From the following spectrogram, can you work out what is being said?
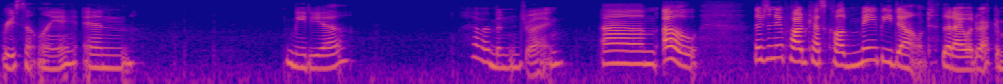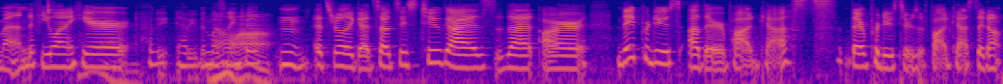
recently in media. What have I been enjoying? Um, oh, there's a new podcast called Maybe Don't that I would recommend if you want to hear. Have you have you been listening to uh-uh. it? Mm, it's really good. So it's these two guys that are they produce other podcasts. They're producers of podcasts. They don't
